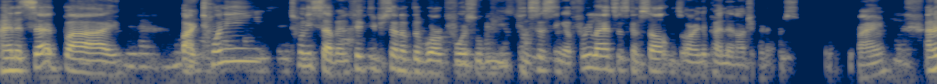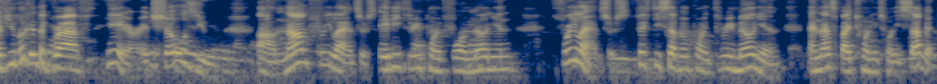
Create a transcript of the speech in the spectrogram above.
And it said by by 2027, 50% of the workforce will be consisting of freelancers, consultants, or independent entrepreneurs. Right. And if you look at the graph here, it shows you um, non-freelancers, 83.4 million, freelancers, 57.3 million, and that's by 2027.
